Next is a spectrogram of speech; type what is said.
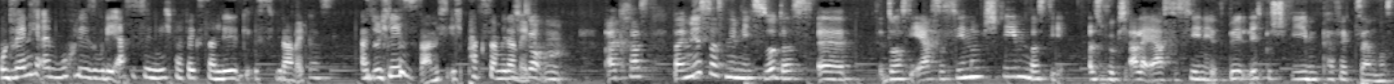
Und wenn ich ein Buch lese, wo die erste Szene nicht perfekt ist, dann lege ich es wieder weg. Also ich lese es dann nicht, ich pack's dann wieder ich weg. Glaub, hm. ah, krass. Bei mir ist das nämlich so, dass äh, du hast die erste Szene beschrieben, dass die, also wirklich allererste Szene jetzt bildlich beschrieben, perfekt sein muss.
